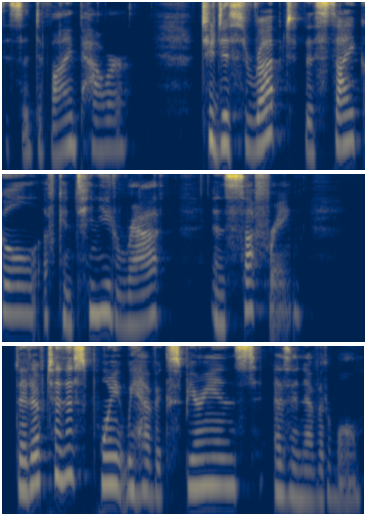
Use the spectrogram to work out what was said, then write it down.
this is a divine power, to disrupt the cycle of continued wrath and suffering that up to this point we have experienced as inevitable.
